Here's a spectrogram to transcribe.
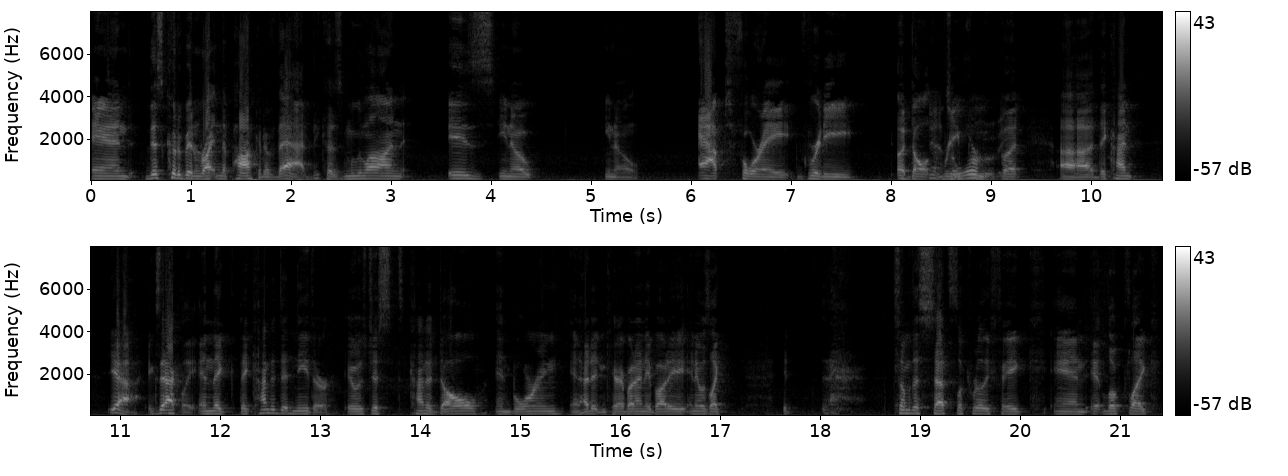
And this could have been right in the pocket of that because Mulan is, you know, you know, apt for a gritty adult Yeah, it's a reboot, war movie. but uh, they kind yeah, exactly. And they they kind of did neither. It was just kind of dull and boring and I didn't care about anybody and it was like it, some of the sets looked really fake and it looked like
